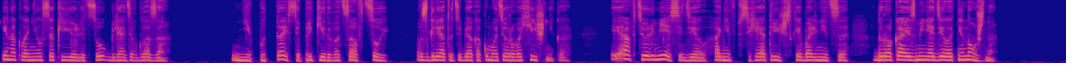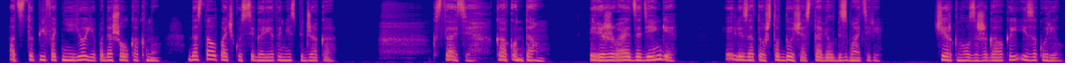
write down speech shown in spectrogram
и наклонился к ее лицу, глядя в глаза. «Не пытайся прикидываться овцой. Взгляд у тебя как у матерого хищника. Я в тюрьме сидел, а не в психиатрической больнице. Дурака из меня делать не нужно. Отступив от нее, я подошел к окну, достал пачку с сигаретами из пиджака. «Кстати, как он там? Переживает за деньги? Или за то, что дочь оставил без матери?» Черкнул зажигалкой и закурил.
